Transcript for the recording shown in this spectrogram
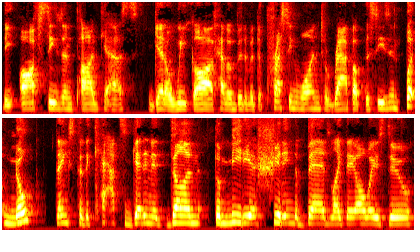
the off-season podcasts, get a week off, have a bit of a depressing one to wrap up the season. But nope. Thanks to the cats getting it done, the media shitting the bed like they always do,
